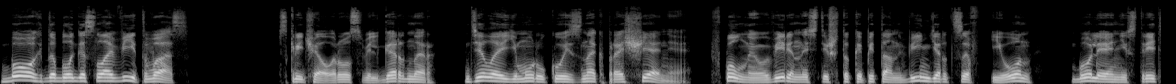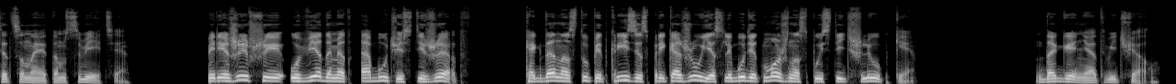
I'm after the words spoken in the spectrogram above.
Бог да благословит вас!» — вскричал Росвель Гарднер, делая ему рукой знак прощания, в полной уверенности, что капитан Виньерцев и он более не встретятся на этом свете. Пережившие уведомят об участи жертв. Когда наступит кризис, прикажу, если будет можно, спустить шлюпки. Дагэ не отвечал.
